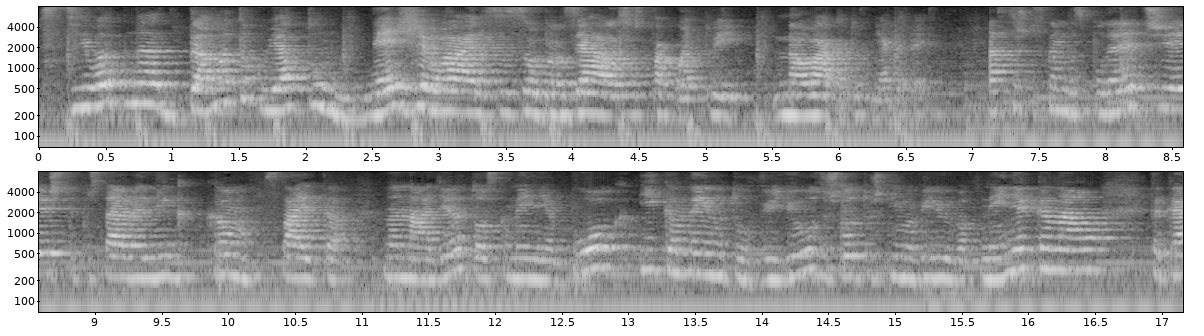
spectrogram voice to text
стилът на дамата, която не желая да се съобразява с това, което и налагат от някъде. Аз също искам да споделя, че ще поставя линк към сайта на Надя, т.е. към нейния блог и към нейното видео, защото ще има видео и в нейния канал. Така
